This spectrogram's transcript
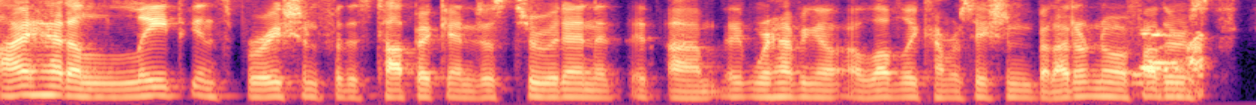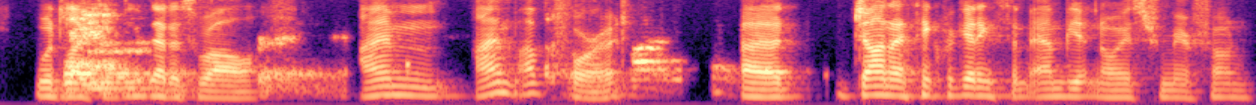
I had a late inspiration for this topic and just threw it in. It, it, um, it, we're having a, a, lovely conversation, but I don't know if others would like to do that as well. I'm I'm up for it. Uh, John, I think we're getting some ambient noise from your phone.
